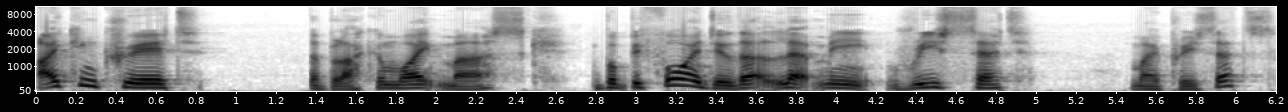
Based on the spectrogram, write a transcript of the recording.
I can create a black and white mask. But before I do that, let me reset my presets,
